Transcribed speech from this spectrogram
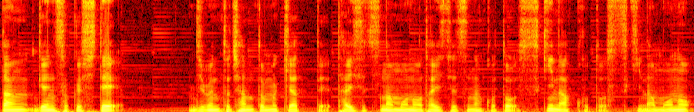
旦減速して自分とちゃんと向き合って大切なもの大切なこと好きなこと好きなもの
